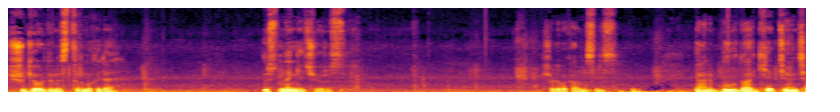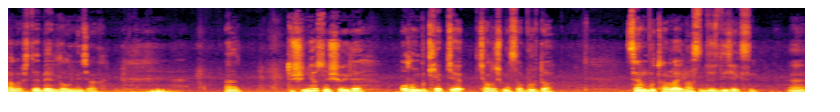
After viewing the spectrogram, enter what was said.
şu gördüğünüz tırmık ile üstünden geçiyoruz. Şöyle bakar mısınız? Yani burada kepçenin çalıştığı belli olmayacak. Ha, düşünüyorsun şöyle. Oğlum bu kepçe çalışmasa burada. Sen bu tarlayı nasıl düzleyeceksin? He?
